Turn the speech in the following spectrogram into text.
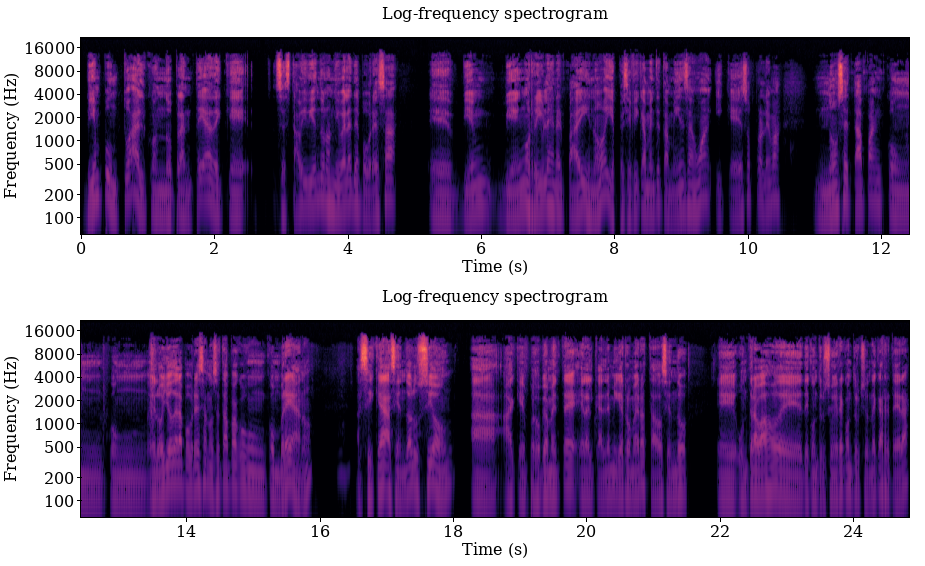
bien puntual cuando plantea de que se está viviendo unos niveles de pobreza eh, bien, bien horribles en el país, ¿no? Y específicamente también en San Juan y que esos problemas no se tapan con, con el hoyo de la pobreza, no se tapa con, con brea, ¿no? Así que haciendo alusión a, a que, pues obviamente, el alcalde Miguel Romero ha estado haciendo eh, un trabajo de, de construcción y reconstrucción de carreteras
